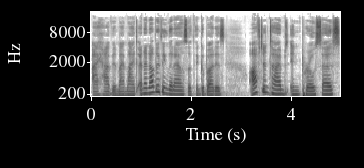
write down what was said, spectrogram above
I have in my mind? And another thing that I also think about is oftentimes in process,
